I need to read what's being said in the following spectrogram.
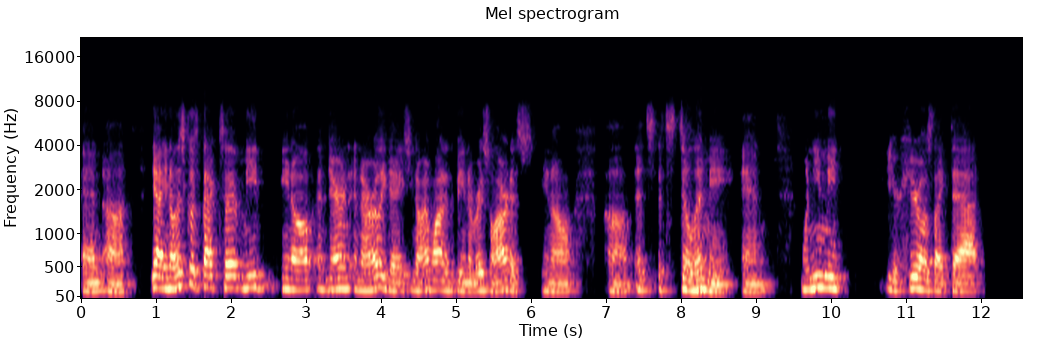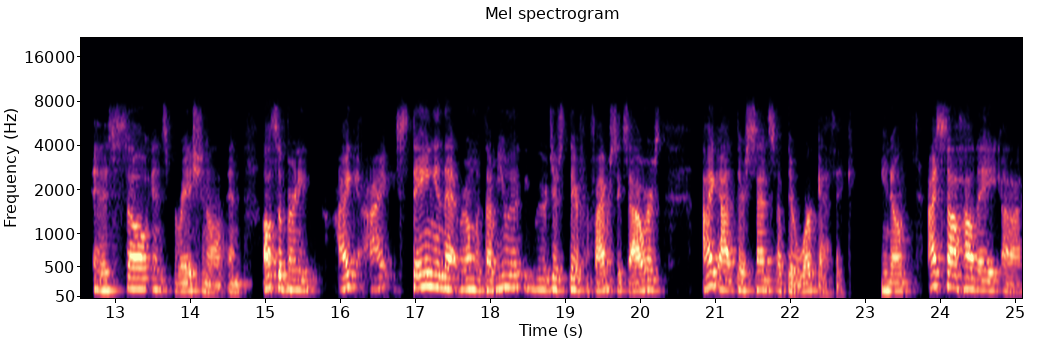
And uh, yeah, you know, this goes back to me, you know, and Darren in our early days. You know, I wanted to be an original artist. You know, um, it's it's still in me. And when you meet your heroes like that, it is so inspirational. And also, Bernie, I I staying in that room with them. You we were just there for five or six hours. I got their sense of their work ethic. You know, I saw how they uh,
